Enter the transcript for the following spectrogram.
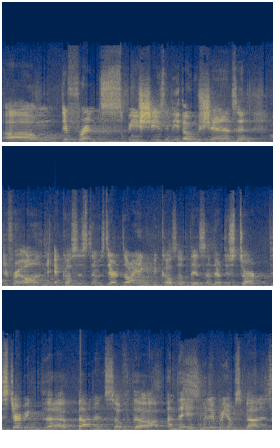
um, different species in the oceans and different on ecosystems they're dying because of this and they're disturb, disturbing the balance of the and the equilibrium's balance.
